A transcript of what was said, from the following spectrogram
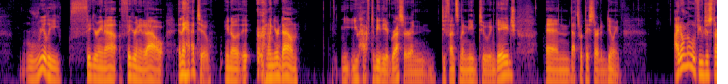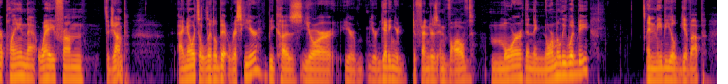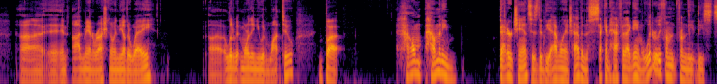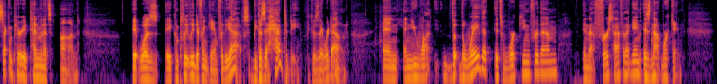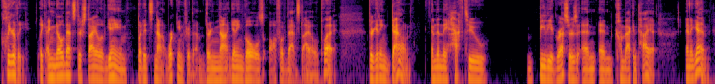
really figuring out figuring it out and they had to you know it, when you're down you have to be the aggressor and defensemen need to engage and that's what they started doing. I don't know if you just start playing that way from the jump. I know it's a little bit riskier because you're you're you're getting your defenders involved more than they normally would be, and maybe you'll give up uh, an odd man rush going the other way uh, a little bit more than you would want to. But how how many better chances did the Avalanche have in the second half of that game? Literally from from the the second period, ten minutes on it was a completely different game for the Avs because it had to be because they were down. And and you want the the way that it's working for them in that first half of that game is not working. Clearly. Like I know that's their style of game, but it's not working for them. They're not getting goals off of that style of play. They're getting down and then they have to be the aggressors and and come back and tie it. And again,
